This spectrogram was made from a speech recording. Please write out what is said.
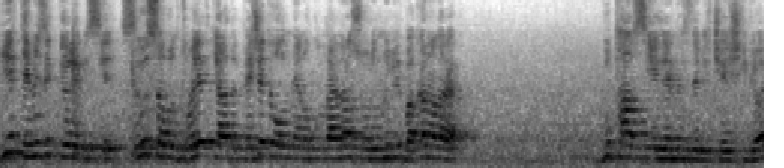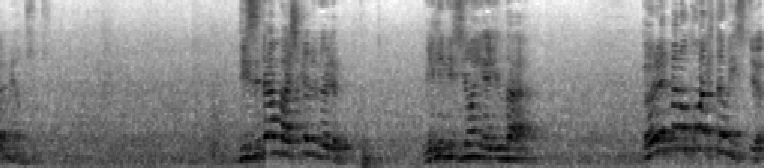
bir temizlik görevlisi, sıvı sabun, tuvalet kağıdı, peçete olmayan okullardan sorumlu bir bakan olarak bu tavsiyelerinizde bir çelişki görmüyor musunuz? Diziden başka bir bölüm. Veli Vizyon yayında. Öğretmen okuma kitabı istiyor.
